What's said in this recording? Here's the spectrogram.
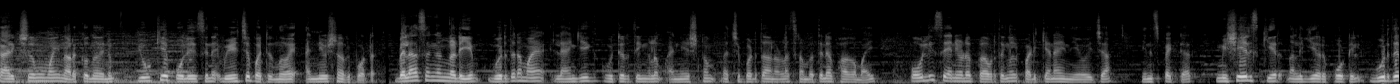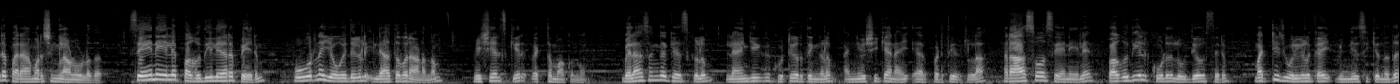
കാര്യക്ഷമമായി നടക്കുന്നതിനും യു കെ പോലീസിന് വീഴ്ച പറ്റുന്നതായി അന്വേഷണ റിപ്പോർട്ട്. ബലാസംഗങ്ങളുടെയും ഗുരുതരമായ ലൈംഗിക കുറ്റകൃത്യങ്ങളും അന്വേഷണം മെച്ചപ്പെടുത്താനുള്ള ശ്രമത്തിന്റെ ഭാഗമായി പോലീസ് സേനയുടെ പ്രവർത്തനങ്ങൾ പഠിക്കാനായി നിയോഗിച്ച ഇൻസ്പെക്ടർ മിഷേൽ സ്കീർ നൽകിയ റിപ്പോർട്ടിൽ ഗുരുതര പരാമർശങ്ങളാണുള്ളത്. സേനയിലെ പകുതിയിലേറെ പേരും പൂർണ യോഗ്യതകൾ ഇല്ലാത്തവരാണെന്നും മിഷേൽ സ്കീർ വ്യക്തമാക്കുന്നു. ബലാസംഗ കേസുകളും ലൈംഗിക കുറ്റകൃത്യങ്ങളും അന്വേഷിക്കാനായി ഏർപ്പെടുത്തിയിട്ടുള്ള റാസോ സേനയിലെ പകുതിയിൽ കൂടുതൽ ഉദ്യോഗസ്ഥരും മറ്റ് ജോലികൾക്കായി വിന്യസിക്കുന്നത്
